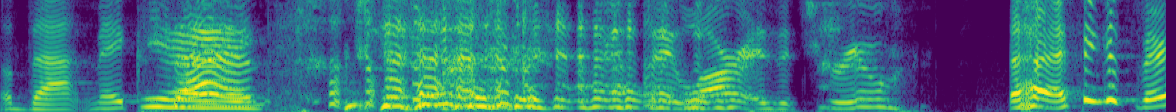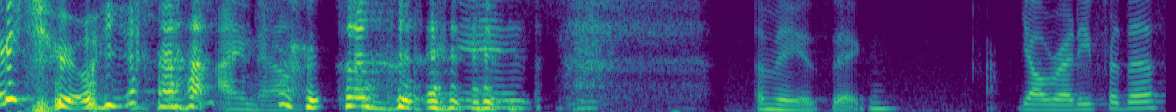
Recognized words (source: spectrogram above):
That makes Yeah. sense. I was gonna say, Laura, is it true? I think it's very true. Yeah. I know. It is. Amazing. Y'all ready for this?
